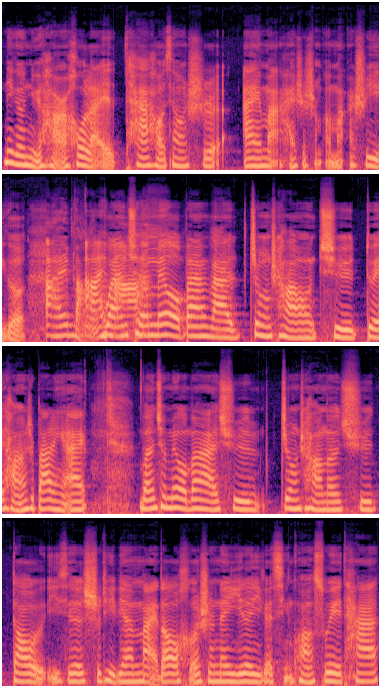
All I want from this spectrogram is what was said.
那个女孩后来她好像是挨码还是什么码，是一个挨码，完全没有办法正常去对，好像是八零 I，完全没有办法去正常的去到一些实体店买到合适内衣的一个情况，所以它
